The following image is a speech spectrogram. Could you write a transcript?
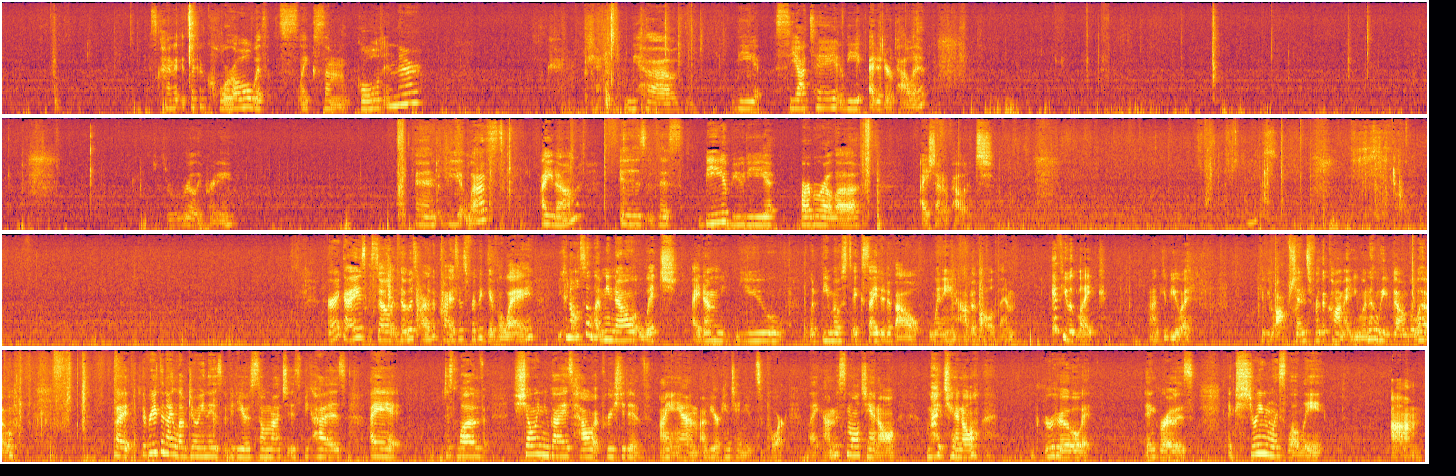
Kind of, it's like a coral with like some gold in there. Okay, okay. we have the Ciate, the Editor Palette. Which is really pretty. And the last item is this Be Beauty Barbarella eyeshadow palette. Alright guys, so those are the prizes for the giveaway. You can also let me know which item you would be most excited about winning out of all of them. If you would like, I'll give you a give you options for the comment you want to leave down below. But the reason I love doing these videos so much is because I just love showing you guys how appreciative I am of your continued support. Like, I'm a small channel. My channel grew and grows extremely slowly. Um,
